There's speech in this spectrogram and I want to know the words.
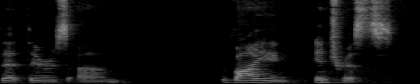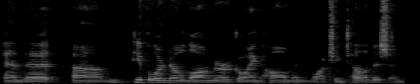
that there's um, vying interests and that um, people are no longer going home and watching television.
